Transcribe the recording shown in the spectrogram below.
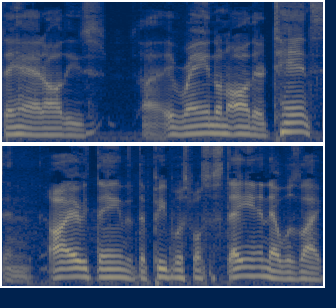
they had all these. Uh, it rained on all their tents and all everything that the people were supposed to stay in. That was like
